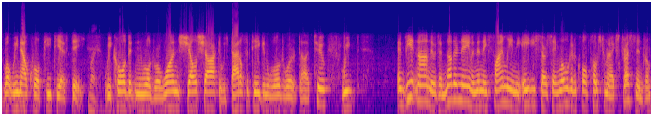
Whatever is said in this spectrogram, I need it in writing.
what we now call PTSD. Right. We called it in World War One shell shock. It was battle fatigue in World War uh, Two. We in Vietnam there was another name, and then they finally in the 80s started saying, well, we're going to call post-traumatic stress syndrome.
